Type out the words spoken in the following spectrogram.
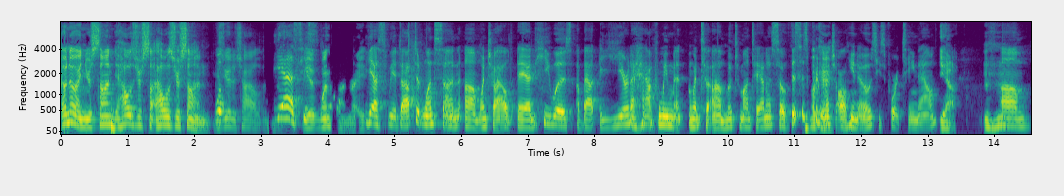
Oh no! And your son? How was your son? How was your son? Well, you had a child. Yes, you had one son, right? Yes, we adopted one son, um, one child, and he was about a year and a half when we went went to um, moved to Montana. So this is pretty okay. much all he knows. He's 14 now. Yeah. Mm-hmm. Um,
